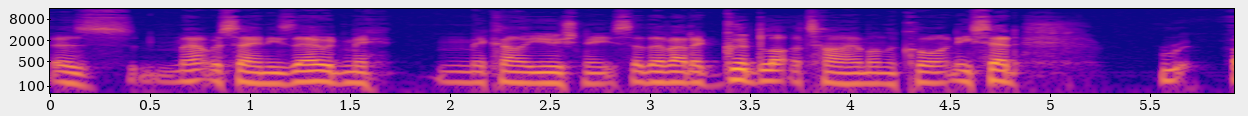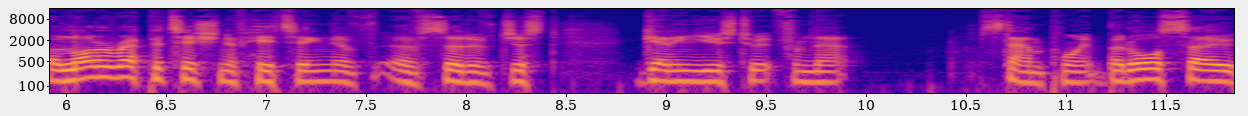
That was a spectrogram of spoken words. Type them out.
as Matt was saying he's there with Mi- Mikhail Youzhny, so they've had a good lot of time on the court, and he said a lot of repetition of hitting of of sort of just getting used to it from that standpoint, but also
